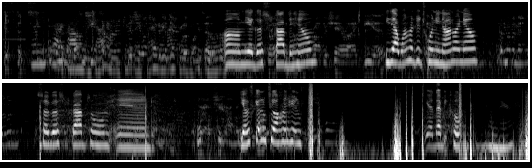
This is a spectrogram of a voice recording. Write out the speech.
Distance. Wasn't she a psychiatrist? She wants him to be a deaf good one, too. Um, yeah, go subscribe to him. Rather share ideas. He's at 129 right now. Have you ever met So go subscribe to him and Well, she happens yeah, let's get him to 104. Yeah, that'd be cool. Get him there.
